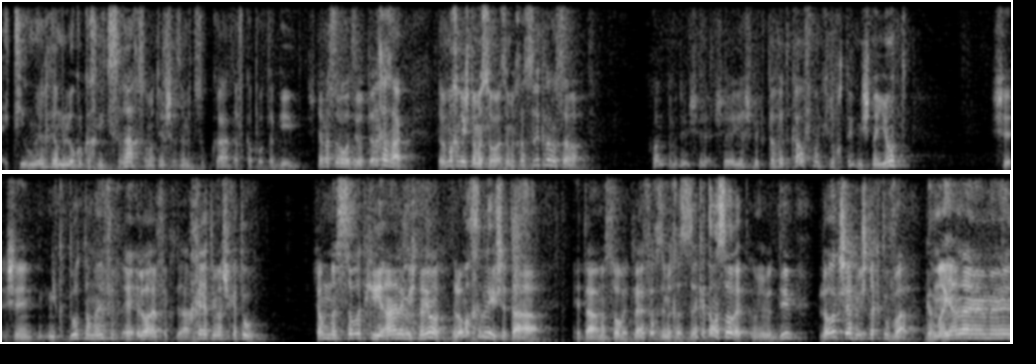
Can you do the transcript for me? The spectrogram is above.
הייתי אומר גם לא כל כך נצרך, זאת אומרת, אם יש לך איזה מצוקה, דווקא פה תגיד, שני מסורות זה יותר חזק, זה לא מחליש את המסורה, זה מחזק את המסורה. נכון, אתם יודעים ש, שיש בכתב קאופמן, כאילו כותב, משניות, ש, שנקדו אותם ההפך, אה, לא ההפך, זה אחרת ממה שכתוב. שם מסורת קריאה למשניות, זה לא מחליש את ה... את המסורת. להפך, זה מחזק את המסורת. אנחנו יודעים, לא רק שהמשנה כתובה, גם היה להם אה,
